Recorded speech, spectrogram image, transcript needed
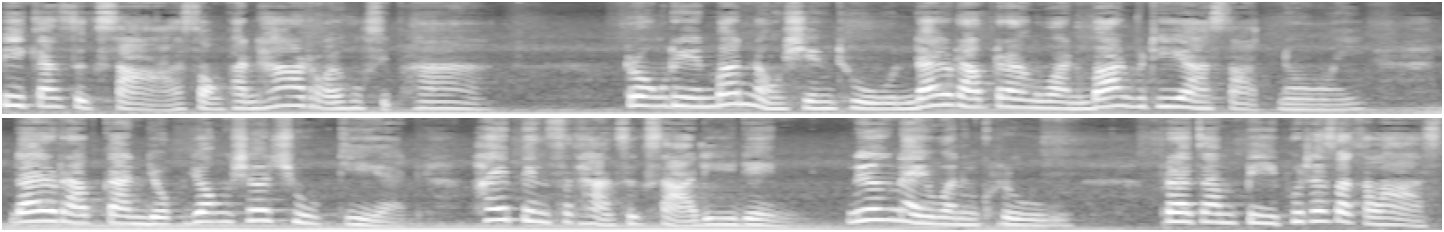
ปีการศึกษา 2565 โรงเรียนบ้านหนองเชียงทูลได้รับรางวัลบ้านวิทยาศาสตร์น้อย ได้รับการยกย่องเชิดชูเกียรติ ให้เป็นสถานศึกษาดีเด่น เนื่องในวันครู ประจำปีพุทธศักราช 2566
